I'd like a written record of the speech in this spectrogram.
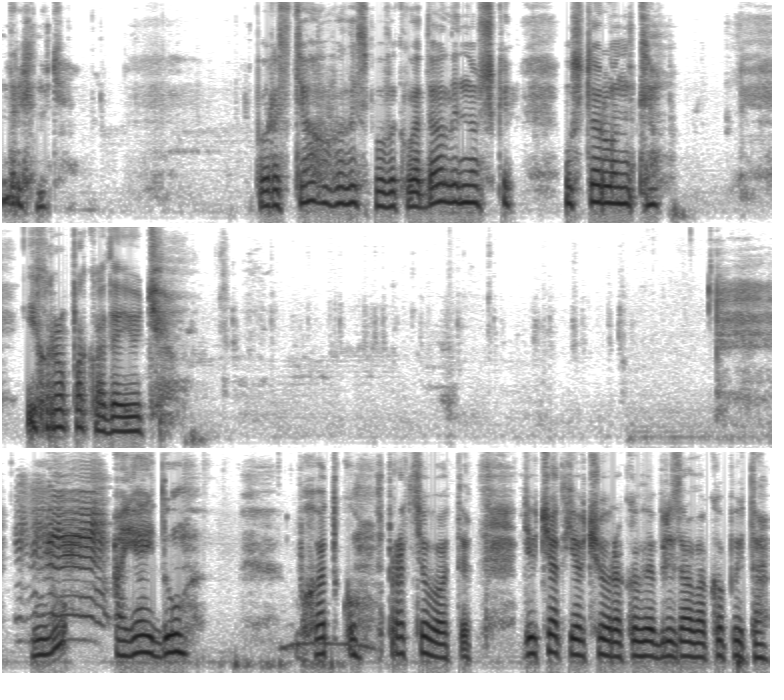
Дрихнуть. Порозтягувались, повикладали ножки у сторонки і хропака дають. Ну, а я йду в хатку працювати. Дівчат я вчора, коли обрізала копита,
